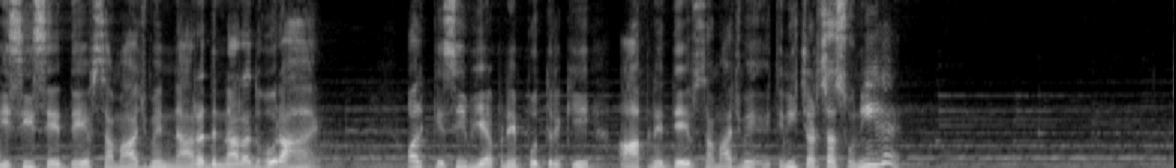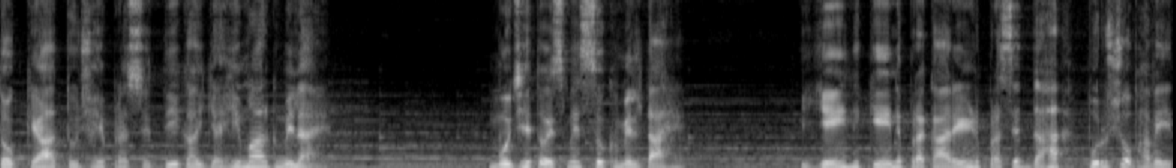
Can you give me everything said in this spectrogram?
इसी से देव समाज में नारद नारद हो रहा है। और किसी भी अपने पुत्र की आपने देव समाज में इतनी चर्चा सुनी है? तो क्या तुझे प्रसिद्धि का यही मार्ग मिला है? मुझे तो इसमें सुख मिलता है। येन केन प्रकारेण प्रसिद्ध पुरुषो भवेत।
